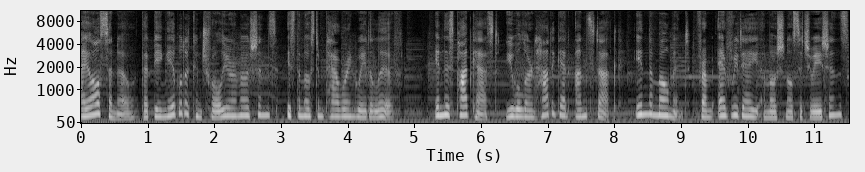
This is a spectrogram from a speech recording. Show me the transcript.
I also know that being able to control your emotions is the most empowering way to live. In this podcast, you will learn how to get unstuck in the moment from everyday emotional situations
